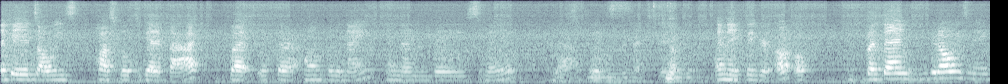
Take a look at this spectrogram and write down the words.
Like it's always possible to get it back, but if they're at home for the night and then they submit it, yeah, it's Yeah. and they figure, oh, oh. But then you could always make,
